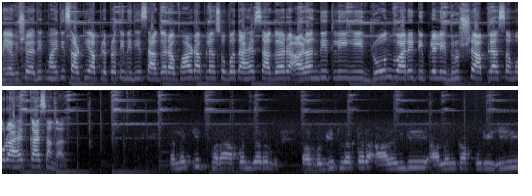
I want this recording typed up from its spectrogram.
आणि याविषयी अधिक माहितीसाठी आपले प्रतिनिधी सागर आव्हाड आपल्यासोबत आहेत. सागर आळंदीतली ही ड्रोनद्वारे टिपलेली दृश्य आपल्यासमोर आहेत. काय सांगाल? नक्कीच खरं आपण जर बघितलं तर आळंदी अलंकापुरी ही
